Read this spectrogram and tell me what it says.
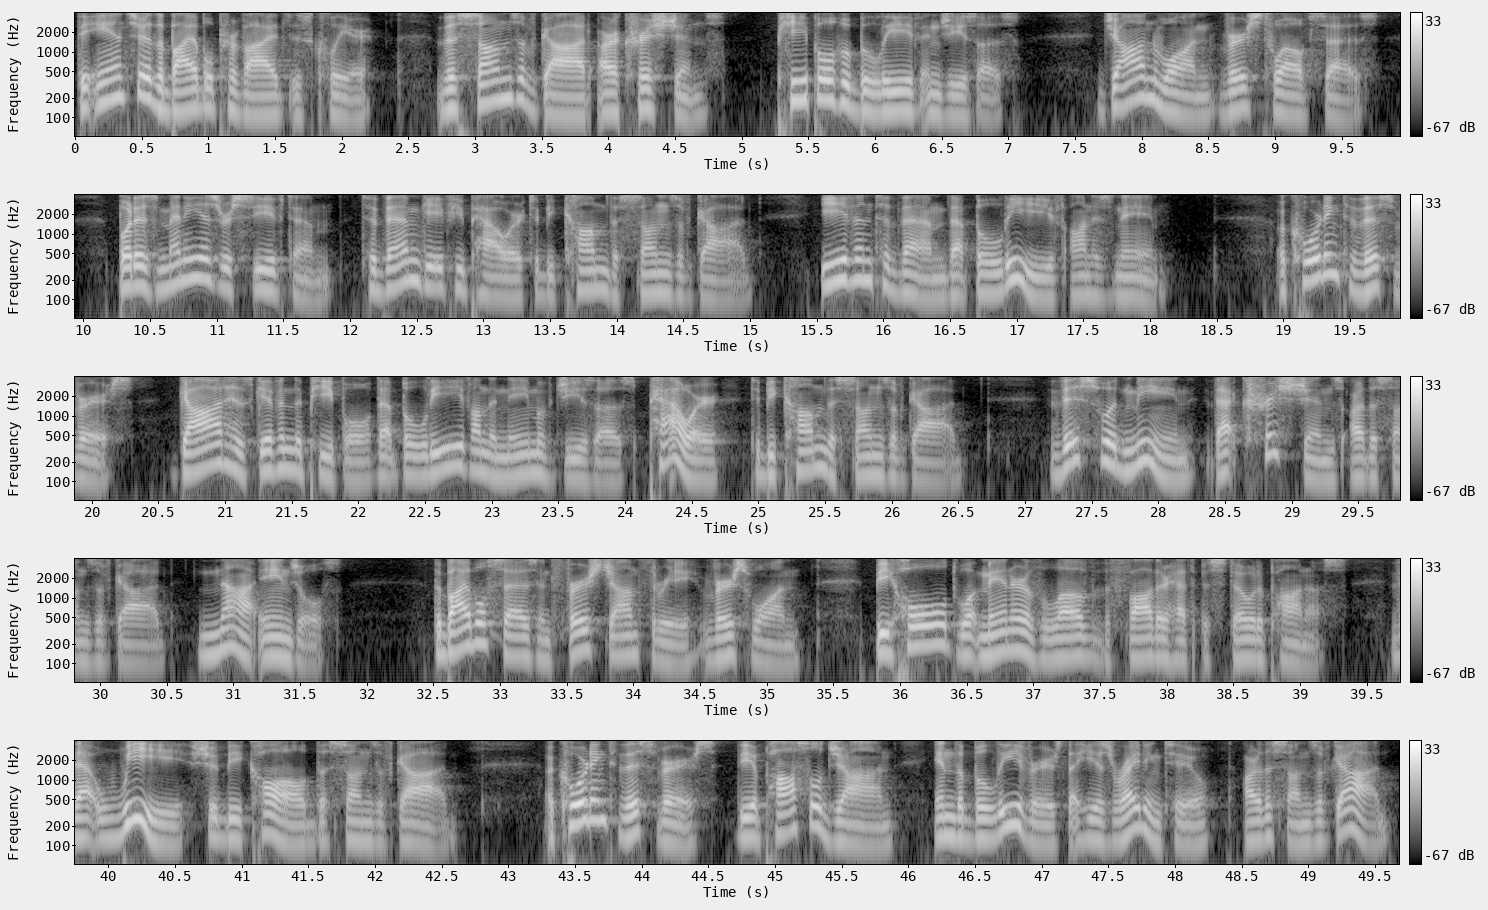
The answer the Bible provides is clear. The sons of God are Christians, people who believe in Jesus. John 1, verse 12 says, But as many as received him, to them gave he power to become the sons of God, even to them that believe on his name According to this verse, God has given the people that believe on the name of Jesus power to become the sons of God. This would mean that Christians are the sons of God, not angels. The Bible says in 1 John 3, verse 1, Behold, what manner of love the Father hath bestowed upon us, that we should be called the sons of God. According to this verse, the Apostle John and the believers that he is writing to are the sons of God.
